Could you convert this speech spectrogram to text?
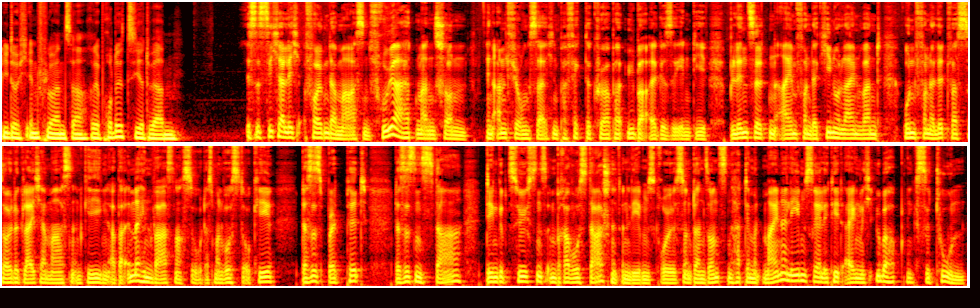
die durch Influencer reproduziert werden ist es sicherlich folgendermaßen. Früher hat man schon in Anführungszeichen perfekte Körper überall gesehen. Die blinzelten einem von der Kinoleinwand und von der Litfaßsäule gleichermaßen entgegen. Aber immerhin war es noch so, dass man wusste, okay, das ist Brad Pitt, das ist ein Star, den gibt's höchstens im Bravo-Starschnitt in Lebensgröße und ansonsten hat der mit meiner Lebensrealität eigentlich überhaupt nichts zu tun.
